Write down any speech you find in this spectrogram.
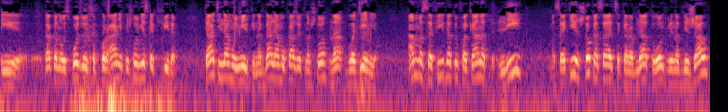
и как оно используется в Коране, пришло нескольких видов. Тати лямуль мильк. Иногда лям указывает на что? На владение. Амма сафинату факанат ли масакин. Что касается корабля, то он принадлежал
